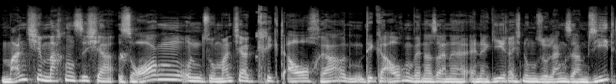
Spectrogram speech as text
Manche machen sich ja Sorgen und so mancher kriegt auch ja dicke Augen, wenn er seine Energierechnung so langsam sieht.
